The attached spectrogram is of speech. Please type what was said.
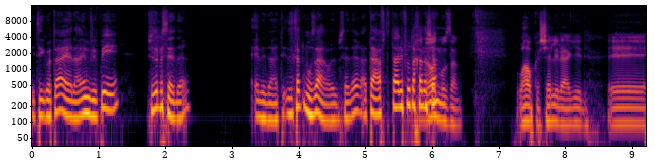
הציג אותה אלא MVP שזה בסדר. לדעתי זה קצת מוזר אבל בסדר אתה אהבת את האליפות החדשה? מאוד מוזר. וואו קשה לי להגיד. אה...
